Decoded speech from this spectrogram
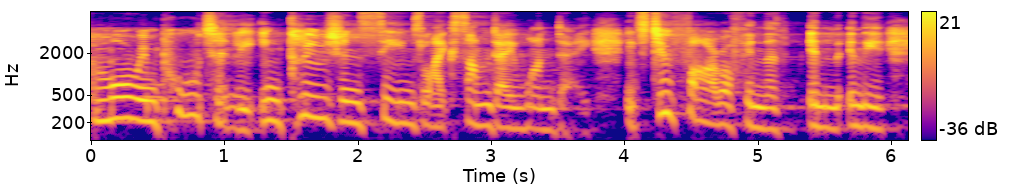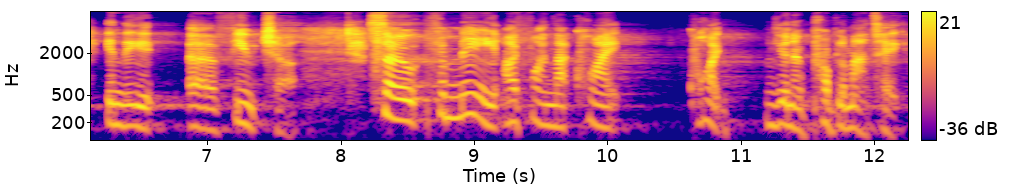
And more importantly, inclusion seems like someday, one day. It's too far off in the, in, in the, in the uh, future. So for me, I find that quite, quite you know, problematic.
